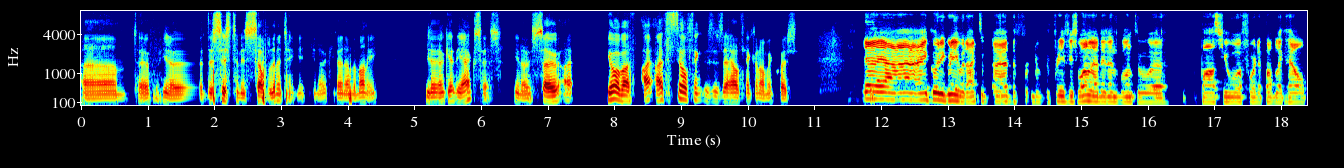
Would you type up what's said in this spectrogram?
Um, so if, you know, the system is self-limiting. You know, if you don't have the money, you don't get the access. You know, so I, Job, I, I still think this is a health economic question. Yeah, yeah, I, I could agree with that. I had the, the, previous one. I didn't want to uh, pass you for the public health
